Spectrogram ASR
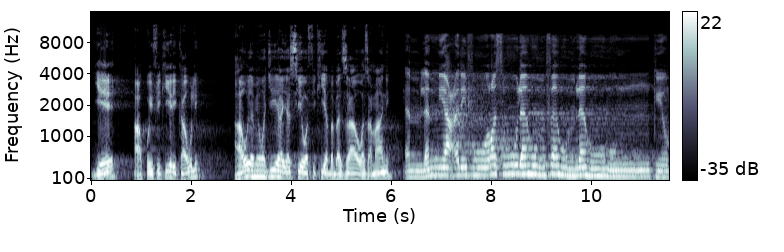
je hakuifikiri kauli au yamewajia yasiyowafikia baba zao wa zamani? Am lam ya'rifu rasulahum fahum lahu munkirun.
